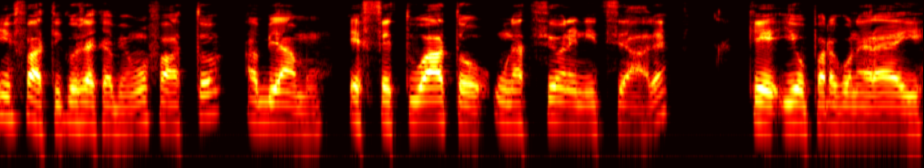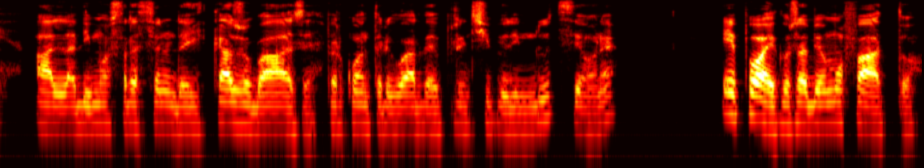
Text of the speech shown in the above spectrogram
Infatti cos'è che abbiamo fatto? Abbiamo effettuato un'azione iniziale che io paragonerei alla dimostrazione del caso base per quanto riguarda il principio di induzione e poi cosa abbiamo fatto?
